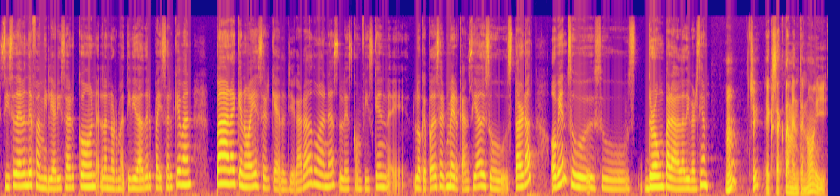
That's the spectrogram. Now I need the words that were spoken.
sí se deben de familiarizar con la normatividad del país al que van para que no vaya a ser que al llegar a aduanas les confisquen eh, lo que puede ser mercancía de su startup o bien su, su drone para la diversión. Mm, sí, exactamente, ¿no? Y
